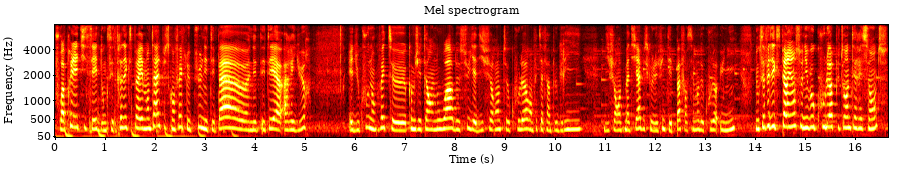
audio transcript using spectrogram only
pour après les tisser. Donc c'est très expérimental puisqu'en fait le pull n'était pas euh, à, à, rayures. Et du coup, donc en fait, comme j'étais en noir dessus, il y a différentes couleurs. En fait, ça fait un peu gris, différentes matières puisque le fil n'était pas forcément de couleur unie. Donc ça fait des expériences au niveau couleur plutôt intéressantes.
